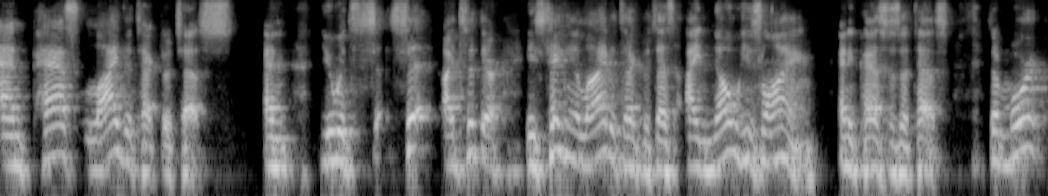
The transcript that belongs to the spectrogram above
and pass lie detector tests. And you would sit, I'd sit there, he's taking a lie detector test. I know he's lying, and he passes a test. The more,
